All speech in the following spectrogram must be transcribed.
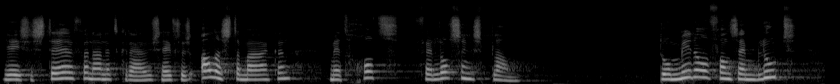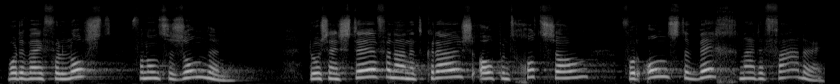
Jezus sterven aan het kruis heeft dus alles te maken met Gods verlossingsplan. Door middel van zijn bloed worden wij verlost van onze zonden. Door zijn sterven aan het kruis opent Gods Zoon voor ons de weg naar de Vader.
